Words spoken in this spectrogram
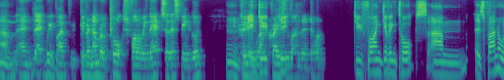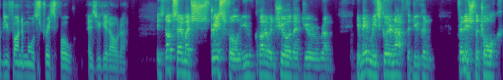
Um, and that we've I've given a number of talks following that, so that's been good, Mm. including And one you- crazy one that on Do you find giving talks um, is fun, or do you find it more stressful as you get older? it's not so much stressful. You've got to ensure that your um, your memory's good enough that you can finish the talk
